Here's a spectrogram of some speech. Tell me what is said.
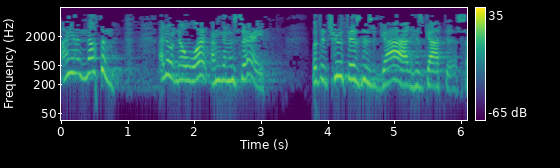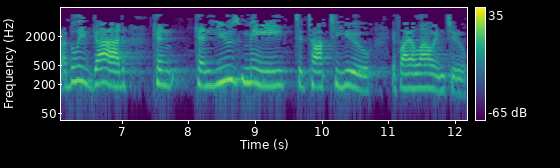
I got nothing. I don't know what I'm going to say. But the truth is, is God has got this. I believe God can, can use me to talk to you if I allow Him to.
